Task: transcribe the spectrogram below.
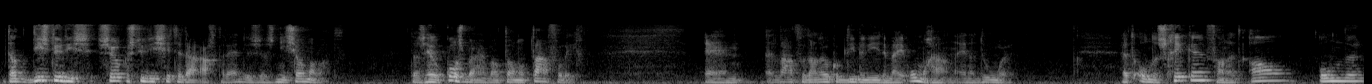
Dat, die studies, zulke studies zitten daarachter. Hè? Dus dat is niet zomaar wat. Dat is heel kostbaar wat dan op tafel ligt. En eh, laten we dan ook op die manier ermee omgaan. En dat doen we. Het onderschikken van het al onder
